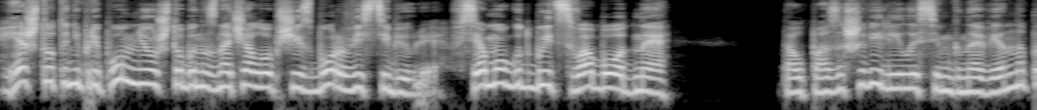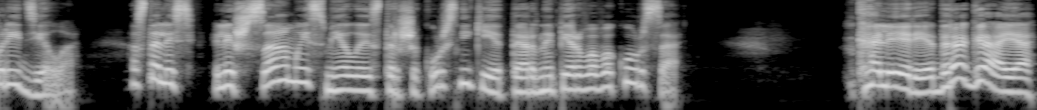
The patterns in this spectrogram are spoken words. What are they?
«Я что-то не припомню, чтобы назначал общий сбор в вестибюле. Все могут быть свободны». Толпа зашевелилась и мгновенно поредела. Остались лишь самые смелые старшекурсники Этерны первого курса. «Калерия, дорогая!»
